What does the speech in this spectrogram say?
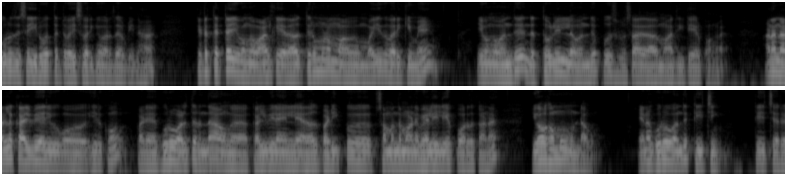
குரு திசை இருபத்தெட்டு வயசு வரைக்கும் வருது அப்படின்னா கிட்டத்தட்ட இவங்க வாழ்க்கை ஏதாவது திருமணம் ஆகும் வயது வரைக்குமே இவங்க வந்து இந்த தொழிலில் வந்து புதுசு புதுசாக ஏதாவது மாற்றிக்கிட்டே இருப்பாங்க. ஆனால் நல்ல கல்வி அறிவு இருக்கும். படி குரு வளர்த்துருந்தால் அவங்க கல்வி லைன்லேயே அதாவது படிப்பு சம்மந்தமான வேலையிலேயே போகிறதுக்கான யோகமும் உண்டாகும். ஏன்னா குரு வந்து டீச்சிங் டீச்சரு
